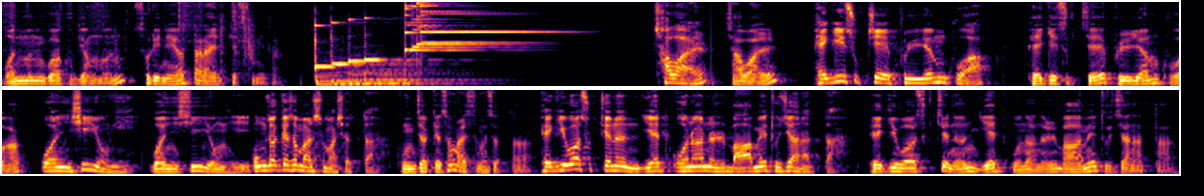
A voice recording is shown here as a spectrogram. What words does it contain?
원문과 구경문 소리내어 따라 읽겠습니다. 차왈 자왈 백이 숙제 불렴구학 백이숙제 불렴구학 원시용이 원시용희 공자께서 말씀하셨다. 공자께서 말씀하셨다. 백이와 숙제는 옛 원한을 마음에 두지 않았다. 백이와 숙제는 옛 원한을 마음에 두지 않았다.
